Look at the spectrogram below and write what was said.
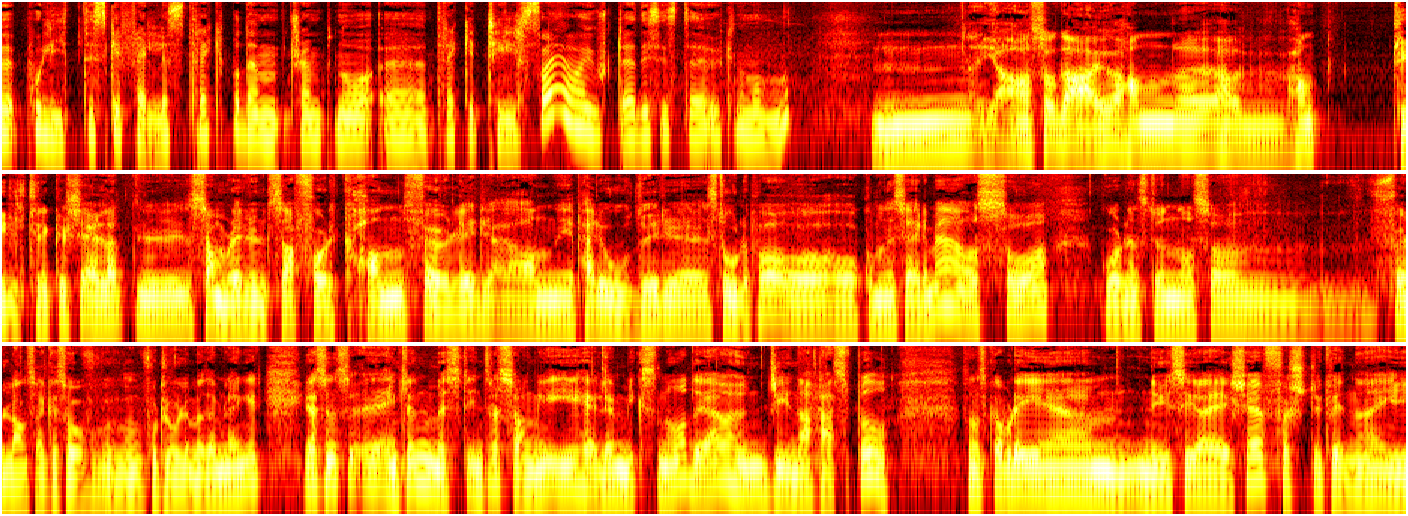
eh, politiske fellestrekk på dem Trump nå uh, trekker til seg, og har gjort det de siste ukene og månedene? Mm, ja, altså det er jo han, han tiltrekker seg, eller samler rundt seg folk han føler han i perioder stoler på og, og kommuniserer med. Og så går det en stund, og så føler han seg ikke så fortrolig med dem lenger. Jeg syns egentlig den mest interessante i hele miksen nå, det er jo hun Gina Haspel, som skal bli um, ny CIA-sjef. Første kvinne i,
